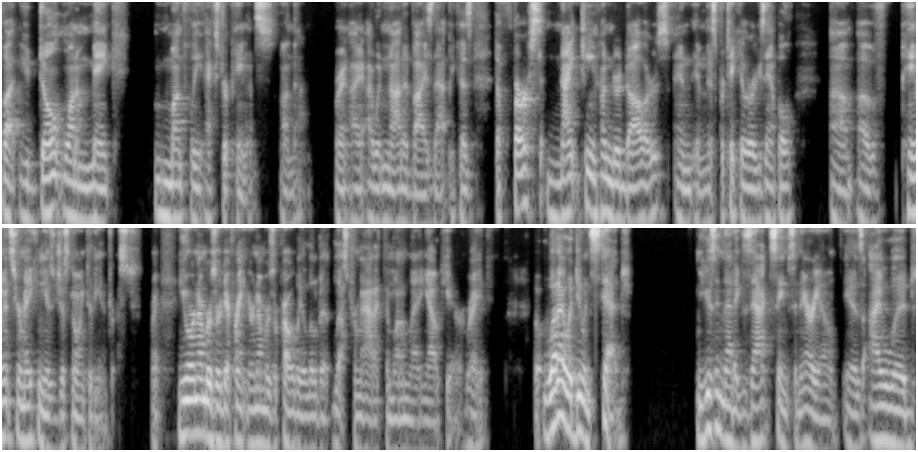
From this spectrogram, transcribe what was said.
but you don't want to make monthly extra payments on that. Right. I, I would not advise that because the first $1,900, and in this particular example um, of payments you're making, is just going to the interest right? Your numbers are different. Your numbers are probably a little bit less dramatic than what I'm laying out here, right? But what I would do instead, using that exact same scenario, is I would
